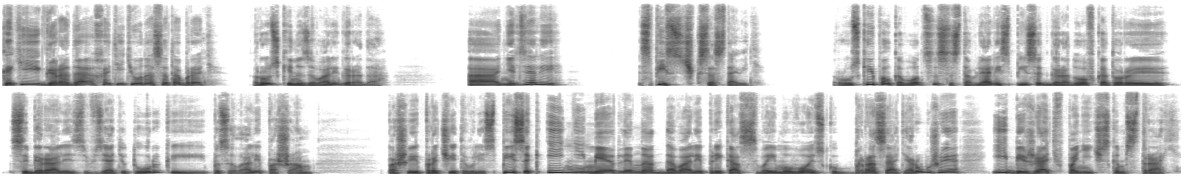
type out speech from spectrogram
«Какие города хотите у нас отобрать?» Русские называли города. «А нельзя ли списочек составить. Русские полководцы составляли список городов, которые собирались взять у турок и посылали пашам. Паши прочитывали список и немедленно отдавали приказ своему войску бросать оружие и бежать в паническом страхе.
